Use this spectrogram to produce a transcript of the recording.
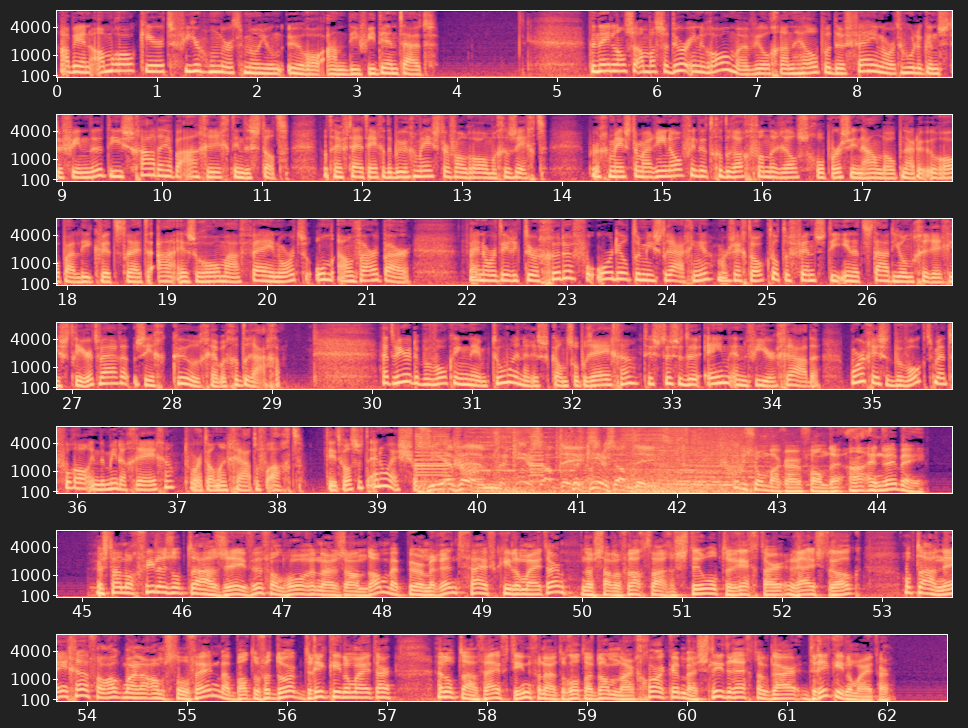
ABN AMRO keert 400 miljoen euro aan dividend uit. De Nederlandse ambassadeur in Rome wil gaan helpen de Feyenoord-hooligans te vinden... die schade hebben aangericht in de stad. Dat heeft hij tegen de burgemeester van Rome gezegd. Burgemeester Marino vindt het gedrag van de relschoppers... in aanloop naar de Europa League-wedstrijd AS Roma-Feyenoord onaanvaardbaar. Feyenoord-directeur Gudde veroordeelt de misdragingen... maar zegt ook dat de fans die in het stadion geregistreerd waren... zich keurig hebben gedragen. Het weer, de bewolking neemt toe en er is kans op regen. Het is tussen de 1 en 4 graden. Morgen is het bewolkt met vooral in de middag regen. Het wordt dan een graad of 8. Dit was het NOS Show. ZFM, verkeersupdate. verkeersupdate. De van de ANWB. Er staan nog files op de A7 van Horen naar Zaandam bij Purmerend, 5 kilometer. Daar staan een vrachtwagen stil op de rechter rijstrook. Op de A9 van Alkmaar naar Amstelveen bij Batuverdorp, 3 kilometer. En op de A15 vanuit Rotterdam naar Gorken bij Sliedrecht ook daar 3 kilometer.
